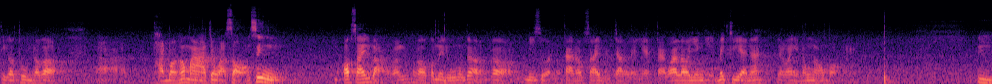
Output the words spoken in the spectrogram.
ที่เขาทุ่มแล้วก็ผ่านบอลเข้ามาจังหวะสองซึ่งออฟไซด์หรือเปล่าเราก็ไม่รู้มันก็ก็มีส่วนของการออฟไซด์เหมือนกันอะไรเงี้ยแต่ว่าเรายังเห็นไม่เคลียร์นะแต่ว่าเห็นน้องๆบอกอืม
